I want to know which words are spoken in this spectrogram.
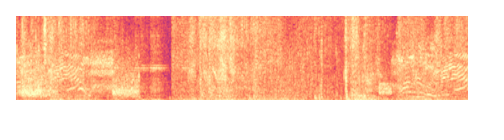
คว้างระเบิดไปแล้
